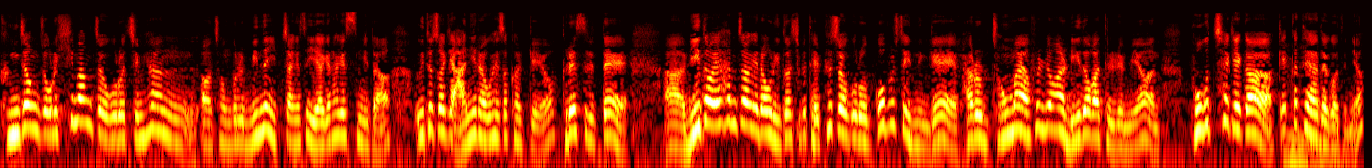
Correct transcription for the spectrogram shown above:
긍정적으로 희망적으로 지금 현 어, 정부를 믿는 입장에서 이야기를 하겠습니다. 의도적이 아니라고 해석할게요. 그랬을 때 아, 리더의 함정이라고 리더십을 대표적으로 꼽을 수 있는 게 바로 정말 훌륭한 리더가 되려면 보고 체계가 깨끗해야 되거든요.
